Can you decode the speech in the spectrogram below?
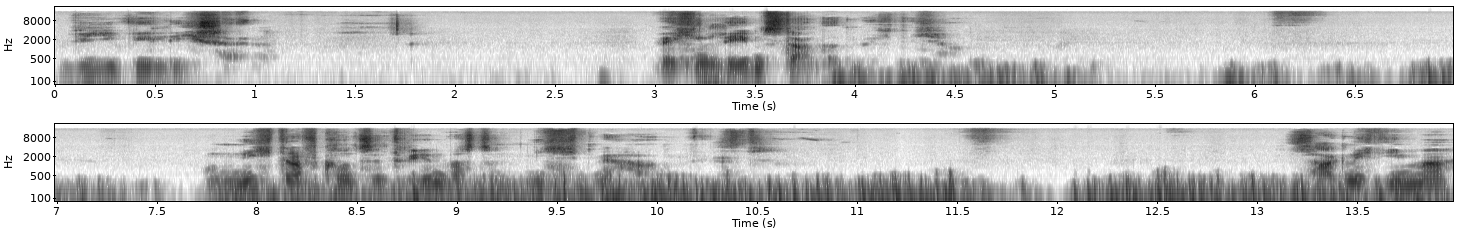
Wie will ich sein? Welchen Lebensstandard möchte ich haben? Und nicht darauf konzentrieren, was du nicht mehr haben willst. Sag nicht immer,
